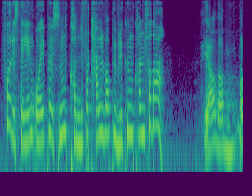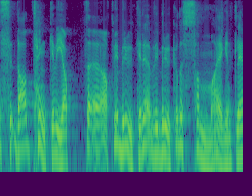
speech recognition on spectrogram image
forestilling og i pausen. Kan du fortelle hva publikum kan få da? Ja, da, da tenker vi at at vi bruker, vi bruker jo det samme, egentlig,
